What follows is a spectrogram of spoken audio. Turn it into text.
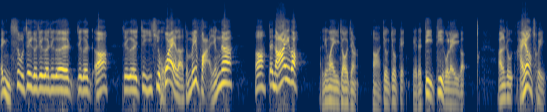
哎，你是不是这个这个这个这个啊？这个这仪器坏了，怎么没反应呢？啊，再拿一个。”另外一交警啊，就就给给他递递过来一个，完了之后还让吹，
